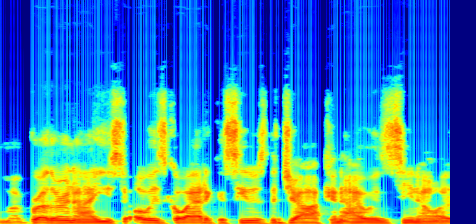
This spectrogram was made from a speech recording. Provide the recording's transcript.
my brother and I used to always go at it because he was the jock and I was, you know, a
